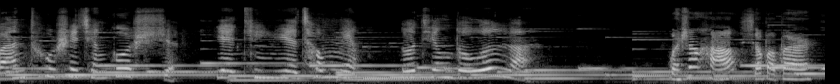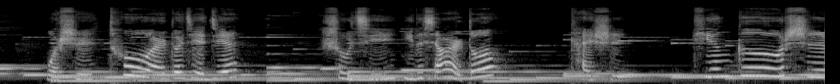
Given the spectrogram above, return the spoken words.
玩兔睡前故事，越听越聪明，多听多温暖。晚上好，小宝贝儿，我是兔耳朵姐姐，竖起你的小耳朵，开始听故事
